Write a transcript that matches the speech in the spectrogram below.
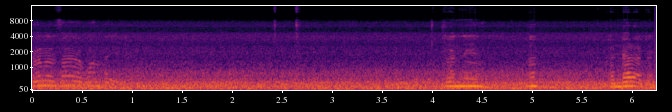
टनल सांगा कोणता खंडाळा टन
